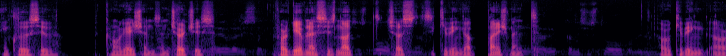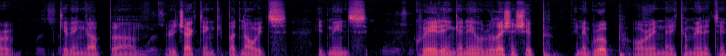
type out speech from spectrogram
inclusive congregations and churches. Forgiveness is not just giving up punishment or giving or giving up um, rejecting, but no, it's it means creating a new relationship in a group or in a community.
